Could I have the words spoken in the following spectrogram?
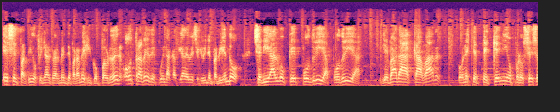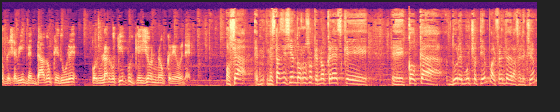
es el partido final realmente para México. Perder otra vez después la cantidad de veces que viene perdiendo sería algo que podría, podría llevar a acabar con este pequeño proceso que se había intentado que dure por un largo tiempo y que yo no creo en él. O sea, eh, me estás diciendo, Ruso, que no crees que eh, Coca dure mucho tiempo al frente de la selección.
